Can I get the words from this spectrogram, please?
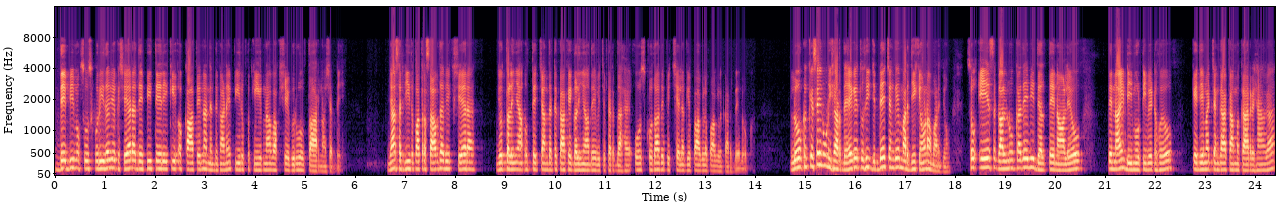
ਦੇਬੀ ਮਖਸੂਸਪੁਰੀ ਦਾ ਵੀ ਇੱਕ ਸ਼ੇਅਰ ਹੈ ਦੇਬੀ ਤੇਰੀ ਕੀ ਔਕਾਤ ਇਹਨਾਂ ਨਿੰਦਕਾਂ ਨੇ, ਪੀਰ ਫਕੀਰ ਨਾ ਬਖਸ਼ੇ, ਗੁਰੂ ਅਵਤਾਰ ਨਾ ਛੱਡੇ। ਜਾਂ ਸਰਜੀਤ ਪਾਤਰ ਸਾਹਿਬ ਦਾ ਵੀ ਇੱਕ ਸ਼ੇਅਰ ਹੈ ਜੋ ਤਲੀਆਂ ਉੱਤੇ ਚੰਦ ਟਿਕਾ ਕੇ ਗਲੀਆਂ ਦੇ ਵਿੱਚ ਫਿਰਦਾ ਹੈ, ਉਸ ਖੁਦਾ ਦੇ ਪਿੱਛੇ ਲੱਗੇ ਪਾਗਲ ਪਾਗਲ ਕਰਦੇ ਲੋਕ। ਲੋਕ ਕਿਸੇ ਨੂੰ ਨਹੀਂ ਛੱਡਦੇ ਹੈਗੇ, ਤੁਸੀਂ ਜਿੱਡੇ ਚੰਗੇ ਮਰਜ਼ੀ ਕਿਉਂ ਨਾ ਬਣ ਜਾਓ। ਸੋ ਇਸ ਗੱਲ ਨੂੰ ਕਦੇ ਵੀ ਦਿਲ ਤੇ ਨਾ ਲਿਓ ਤੇ ਨਾ ਹੀ ਡੀਮੋਟੀਵੇਟ ਹੋਇਓ ਕਿ ਜੇ ਮੈਂ ਚੰਗਾ ਕੰਮ ਕਰ ਰਿਹਾਗਾ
